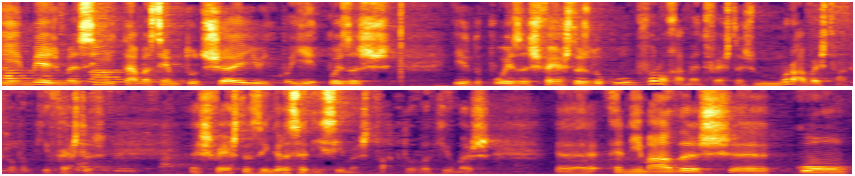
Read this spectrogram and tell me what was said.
e mesmo assim E mesmo assim estava sempre tudo cheio e depois as e depois as festas do clube foram realmente festas memoráveis, de facto, houve aqui festas, as festas engraçadíssimas, de facto, houve aqui umas uh, animadas uh, com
